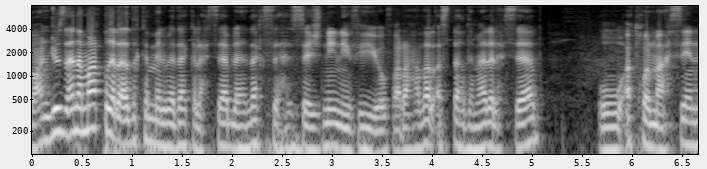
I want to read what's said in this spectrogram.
طبعا جزء أنا ما أقدر أكمل بهذاك الحساب لأن هذاك سجنيني فيه فراح اضل أستخدم هذا الحساب وأدخل مع حسين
